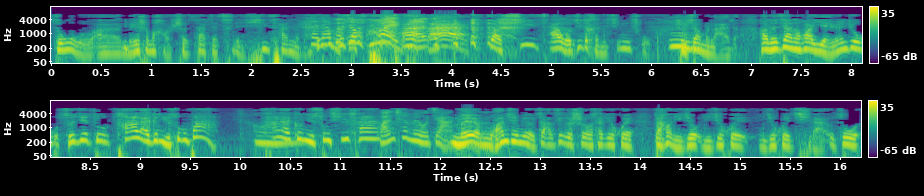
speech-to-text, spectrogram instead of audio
中午啊、没什么好吃，大家吃点西餐的吧。大家不叫快餐哎，叫西餐，我记得很清楚，嗯是这么来的。好的，这样的话，演员就直接就他来给你送饭，他来给你送西餐，哦完全没有价值，没有完全没有价。这个时候他就会，然后你就你就会你就会起来做，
